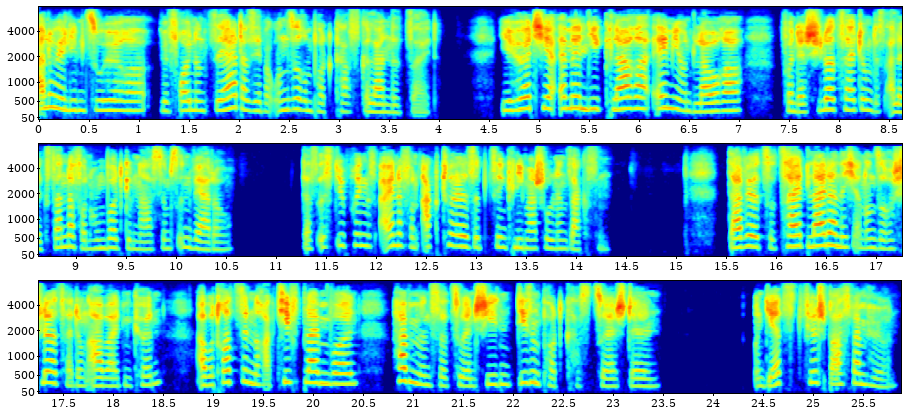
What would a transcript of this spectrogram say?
Hallo ihr lieben Zuhörer, wir freuen uns sehr, dass ihr bei unserem Podcast gelandet seid. Ihr hört hier Emily, Clara, Amy und Laura von der Schülerzeitung des Alexander von Humboldt Gymnasiums in Werdau. Das ist übrigens eine von aktuell 17 Klimaschulen in Sachsen. Da wir zurzeit leider nicht an unserer Schülerzeitung arbeiten können, aber trotzdem noch aktiv bleiben wollen, haben wir uns dazu entschieden, diesen Podcast zu erstellen. Und jetzt viel Spaß beim Hören.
